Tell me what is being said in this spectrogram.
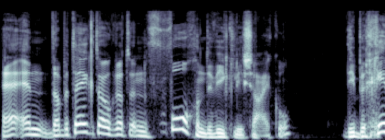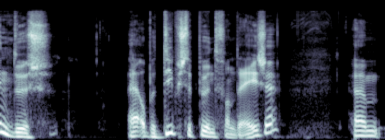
He, en dat betekent ook dat een volgende weekly cycle, die begint dus hè, op het diepste punt van deze. Um,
